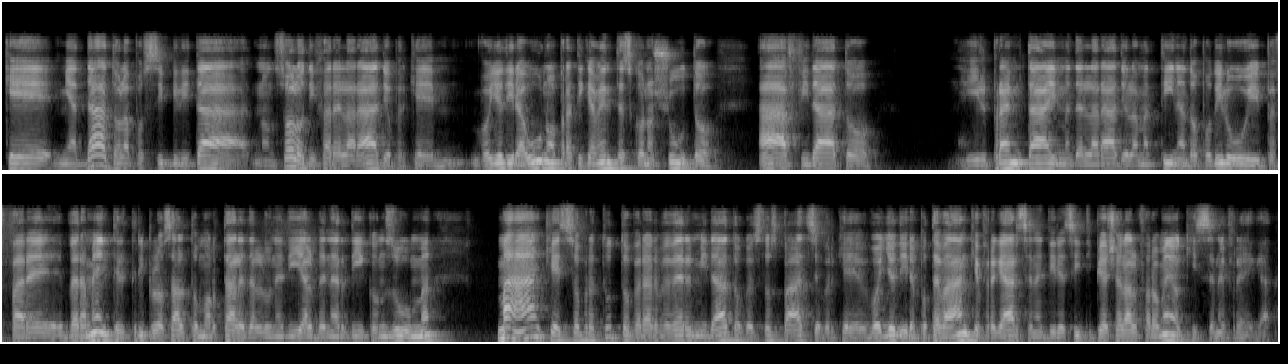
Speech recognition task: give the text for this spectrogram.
che mi ha dato la possibilità non solo di fare la radio, perché voglio dire, a uno praticamente sconosciuto ha affidato il prime time della radio la mattina dopo di lui per fare veramente il triplo salto mortale dal lunedì al venerdì con Zoom ma anche e soprattutto per avermi dato questo spazio, perché voglio dire, poteva anche fregarsene e dire sì, ti piace l'Alfa Romeo, chi se ne frega.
